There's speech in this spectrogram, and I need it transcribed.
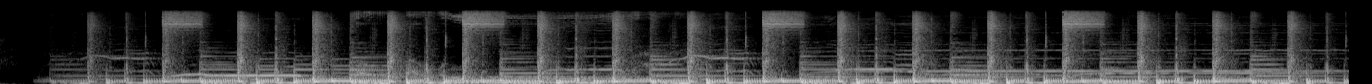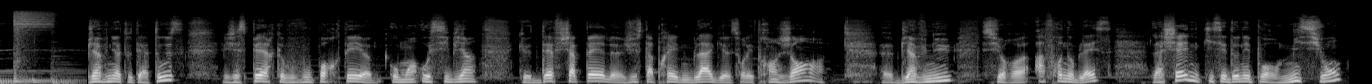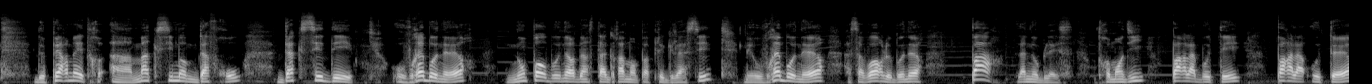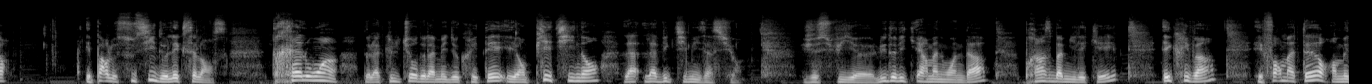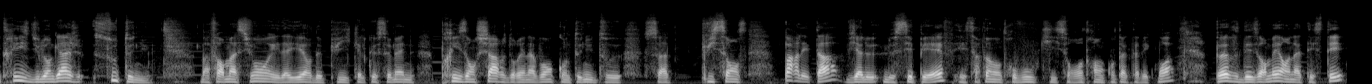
Bienvenue à toutes et à tous. J'espère que vous vous portez euh, au moins aussi bien que Dave Chappelle juste après une blague sur les transgenres. Euh, bienvenue sur euh, Afro Noblesse, la chaîne qui s'est donnée pour mission de permettre à un maximum d'afro d'accéder au vrai bonheur, non pas au bonheur d'Instagram en papier glacé, mais au vrai bonheur, à savoir le bonheur par la noblesse. Autrement dit, par la beauté, par la hauteur et par le souci de l'excellence très loin de la culture de la médiocrité et en piétinant la, victimisation. Je suis euh, Ludovic Herman Wanda, prince Bamileke, écrivain et formateur en maîtrise du langage soutenu. Ma formation est d'ailleurs depuis quelques semaines prise en charge dorénavant compte tenu de sa puissance par l'État via le, le, CPF et certains d'entre vous qui sont rentrés en contact avec moi peuvent désormais en attester,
